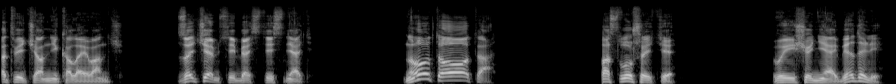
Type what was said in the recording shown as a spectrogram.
отвечал Николай Иванович. Зачем себя стеснять? Ну, то-то. Послушайте, вы еще не обедали?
